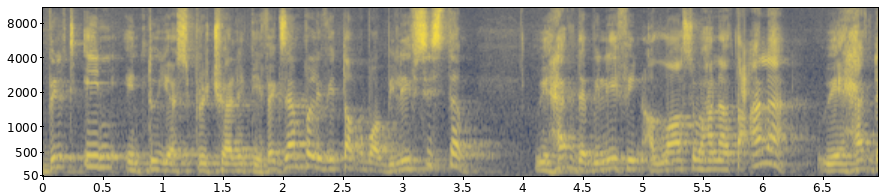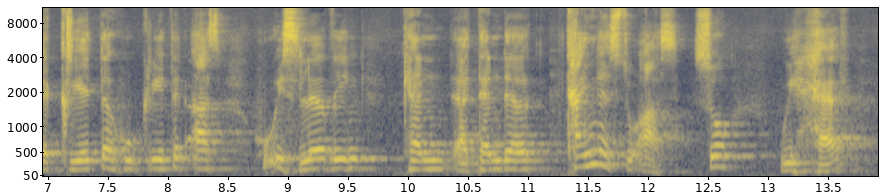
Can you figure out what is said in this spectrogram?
built in into your spirituality. For example, if you talk about belief system, we have the belief in Allah subhanahu wa ta'ala. We have the creator who created us, who is loving, can uh, tender kindness to us. So we have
